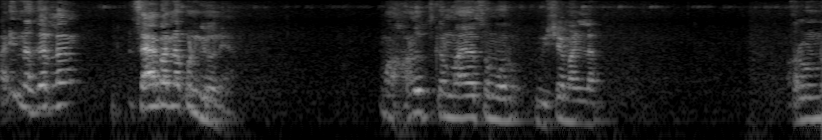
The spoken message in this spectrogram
आणि नगरला साहेबांना पण घेऊन या. मग हळूच कर माझ्यासमोर विषय मांडला. अरुण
